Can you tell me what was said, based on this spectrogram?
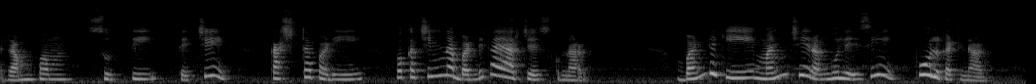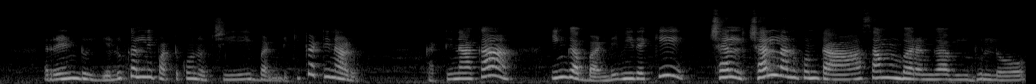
రంపం సుత్తి తెచ్చి కష్టపడి ఒక చిన్న బండి తయారు చేసుకున్నాడు. బండికి మంచి రంగులేసి పూలు కట్టినాడు. రెండు ఎలుకల్ని పట్టుకొని వచ్చి బండికి కట్టినాడు. కట్టినాక ఇంకా బండి మీదెక్కి చల్ చల్ అనుకుంటా సంబరంగా వీధుల్లో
